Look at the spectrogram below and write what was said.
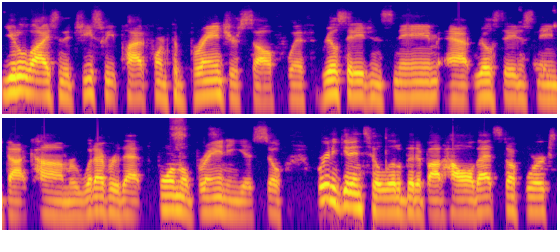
utilizing the G Suite platform to brand yourself with real estate agent's name at realestateagentsname.com or whatever that formal branding is. So we're going to get into a little bit about how all that stuff works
